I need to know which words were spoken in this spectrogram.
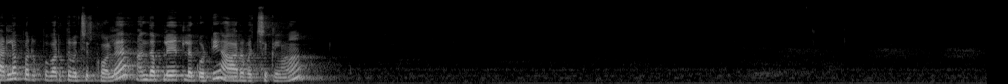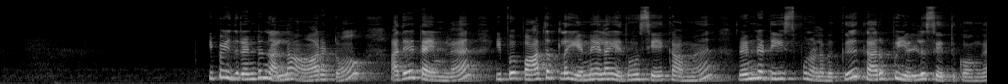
கடலைப்பருப்பு வறுத்து வச்சுருக்கோம்ல அந்த பிளேட்டில் கொட்டி ஆற வச்சுக்கலாம். இப்போ இது ரெண்டும் நல்லா ஆறட்டும். அதே டைமில் இப்போ பாத்திரத்தில் எண்ணெயெல்லாம் எதுவும் சேர்க்காமல் ரெண்டு டீஸ்பூன் அளவுக்கு கருப்பு எள்ளு சேர்த்துக்கோங்க.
